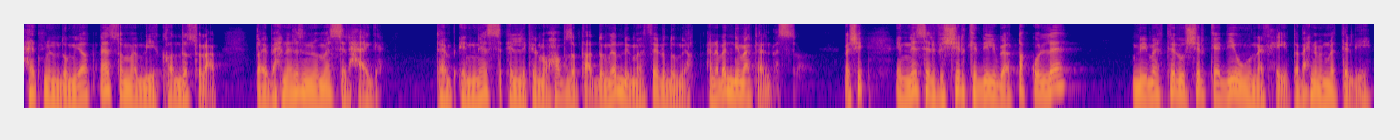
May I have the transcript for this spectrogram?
هات من دمياط ناس هم بيقدسوا العمل. طيب إحنا لازم نمثل حاجة. طب الناس اللي في المحافظة بتاعت دمياط بيمثلوا دمياط. أنا بدي مثل بس. ماشي؟ الناس اللي في الشركة دي اللي بيتقوا الله بيمثلوا الشركة دي وناجحين. طب إحنا بنمثل إيه؟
